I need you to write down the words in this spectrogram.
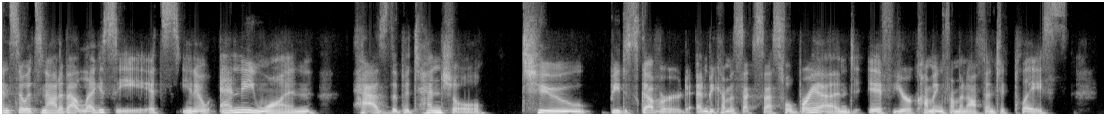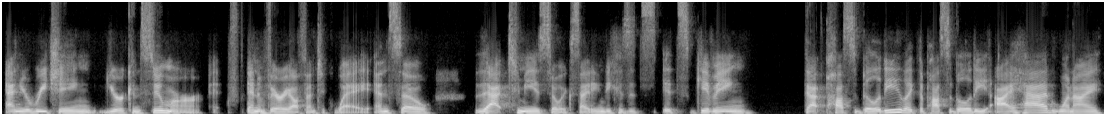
and so it's not about legacy. It's, you know, anyone has the potential to be discovered and become a successful brand if you're coming from an authentic place and you're reaching your consumer in a very authentic way. And so that to me is so exciting because it's it's giving that possibility, like the possibility I had when I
